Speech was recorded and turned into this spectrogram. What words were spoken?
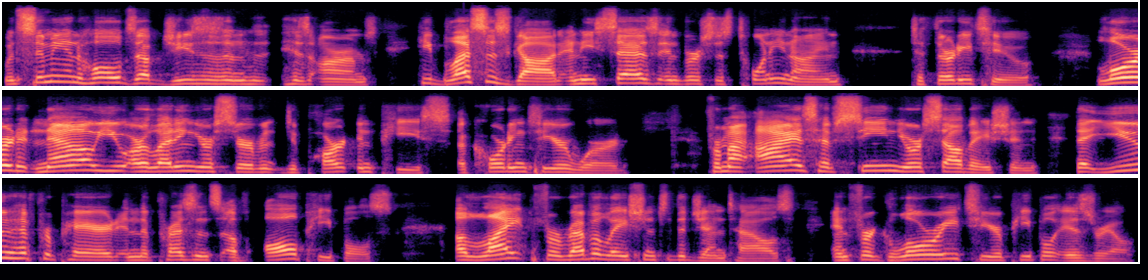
When Simeon holds up Jesus in his arms, he blesses God and he says in verses 29 to 32 Lord, now you are letting your servant depart in peace according to your word. For my eyes have seen your salvation, that you have prepared in the presence of all peoples a light for revelation to the Gentiles and for glory to your people Israel.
